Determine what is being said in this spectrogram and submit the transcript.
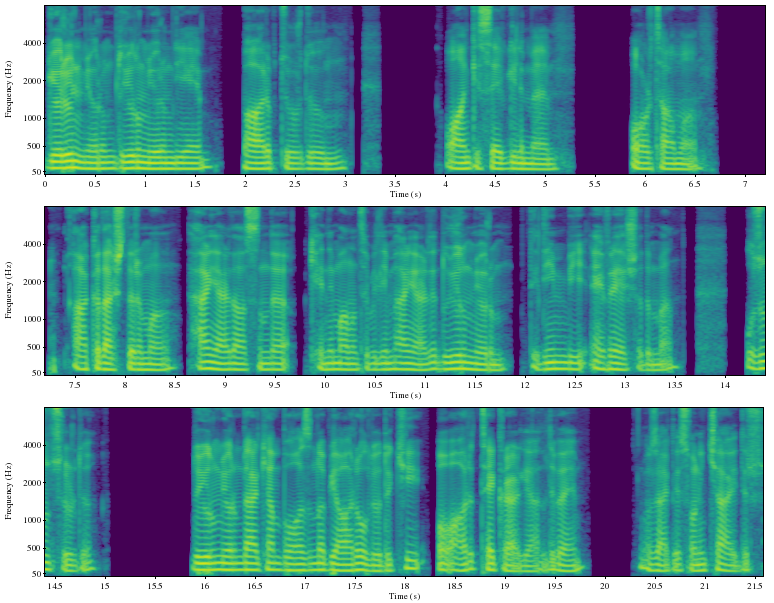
görülmüyorum, duyulmuyorum diye bağırıp durduğum, o anki sevgilime, ortağıma, arkadaşlarıma, her yerde aslında kendimi anlatabildiğim her yerde duyulmuyorum dediğim bir evre yaşadım ben. Uzun sürdü. Duyulmuyorum derken boğazımda bir ağrı oluyordu ki o ağrı tekrar geldi ve özellikle son iki aydır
